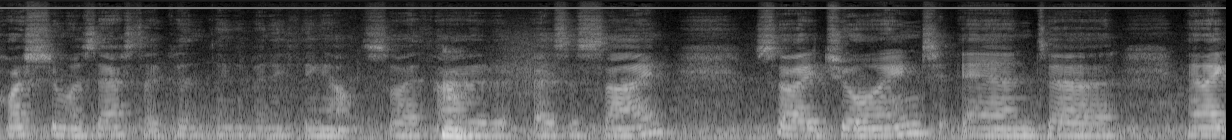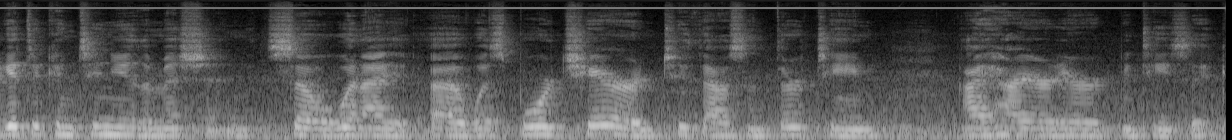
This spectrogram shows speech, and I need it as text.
question was asked, I couldn't think of anything else. So I thought it as a sign. So I joined, and uh, and I get to continue the mission. So when I uh, was board chair in 2013, I hired Erik Mitisek,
